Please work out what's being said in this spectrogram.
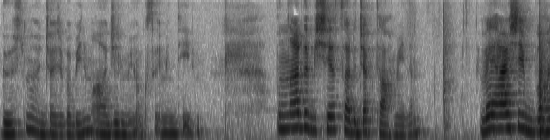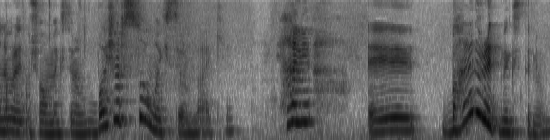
Göğüs mü önce acaba benim acil mi yoksa emin değilim. Bunlar da bir şeye saracak tahminim. Ve her şeyi bir bahane üretmiş olmak istemiyorum. Başarısız olmak istiyorum belki. Yani ee, bahane de üretmek istemiyorum.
